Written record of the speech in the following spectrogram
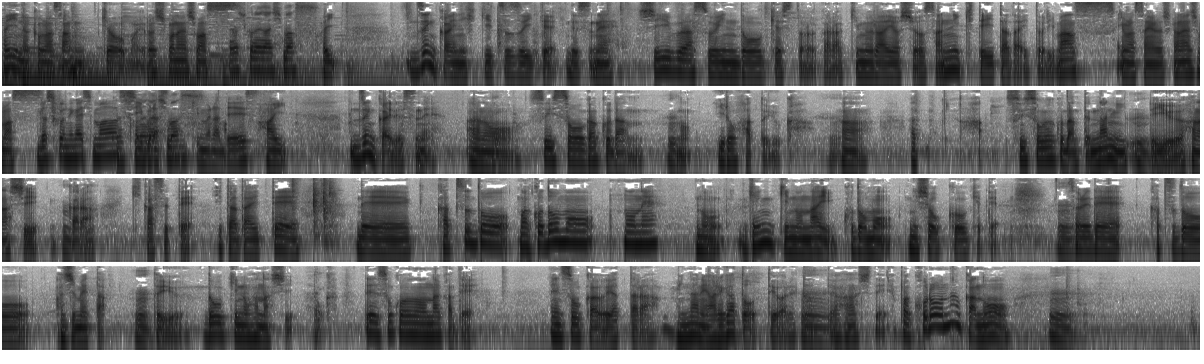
はい中村さん今日もよろしくお願いします。よろしくお願いします。はい。前回に引き続いてですねシーブラスウィンドオーケストラから木村義雄さんに来ていただいております。木村さんよろしくお願いします。よろしくお願いします。シーブラスの木村です。はい。前回ですねあの吹奏楽団のいろはというか、ああは吹奏楽団って何っていう話から聞かせていただいてで活動、まあ、子供のねの元気のない子供にショックを受けて、それで活動を始めたという動機の話とか、でそこの中で演奏会をやったらみんなにありがとうって言われたっていう話で、やっぱコロナ禍のうん。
